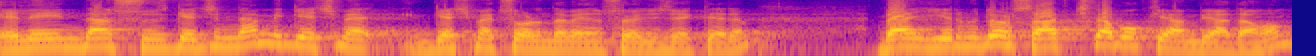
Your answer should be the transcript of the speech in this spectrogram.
eleğinden, süzgecinden mi geçme, geçmek zorunda benim söyleyeceklerim? Ben 24 saat kitap okuyan bir adamım.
